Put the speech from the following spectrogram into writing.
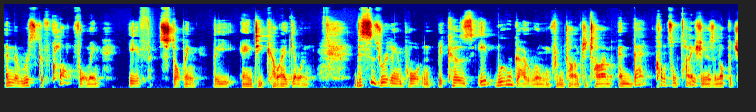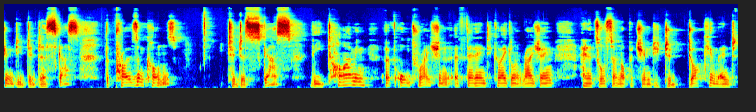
and the risk of clot forming if stopping the anticoagulant. This is really important because it will go wrong from time to time, and that consultation is an opportunity to discuss the pros and cons, to discuss the timing of alteration of that anticoagulant regime, and it's also an opportunity to document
